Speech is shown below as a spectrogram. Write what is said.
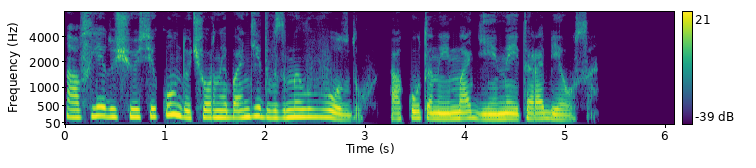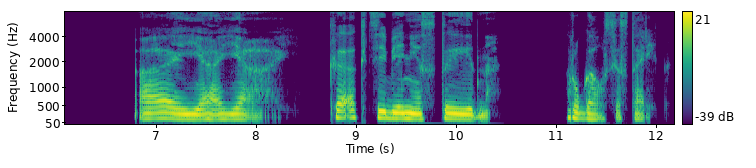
А в следующую секунду черный бандит взмыл в воздух, окутанный магией Нейта Рабеуса. «Ай-яй-яй, как тебе не стыдно!» — ругался старик.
